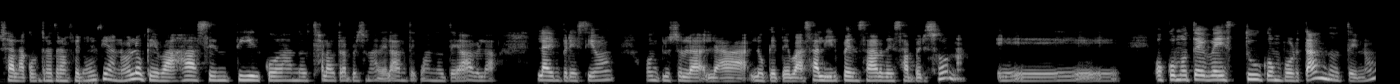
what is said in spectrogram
o sea, la contratransferencia, ¿no? Lo que vas a sentir cuando está la otra persona delante, cuando te habla, la impresión o incluso la, lo que te va a salir pensar de esa persona. Eh, o cómo te ves tú comportándote, ¿no?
